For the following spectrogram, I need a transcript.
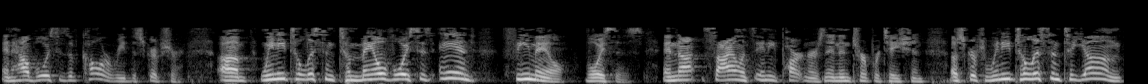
and how voices of color read the scripture. Um, we need to listen to male voices and female voices and not silence any partners in interpretation of scripture. We need to listen to young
